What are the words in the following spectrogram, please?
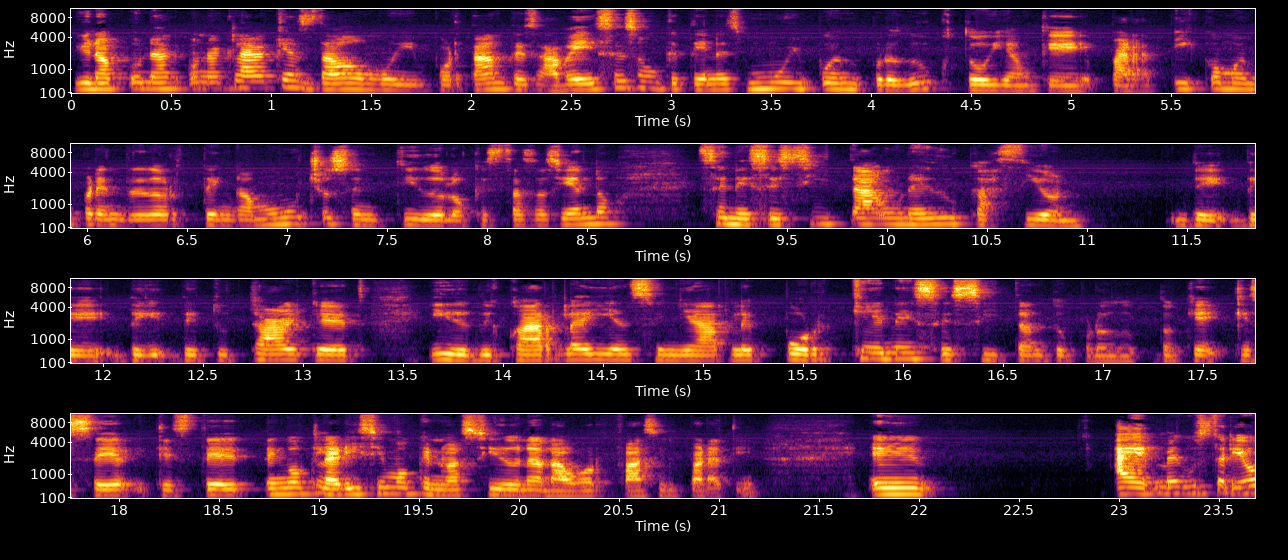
una, una, clave que has dado muy importante es a veces, aunque tienes muy buen producto y aunque para ti como emprendedor tenga mucho sentido lo que estás haciendo, se necesita una educación de, tu target y de educarla y enseñarle por qué necesitan tu producto, que, que, que esté, tengo clarísimo que no ha sido una labor fácil para ti. Eh, me gustaría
